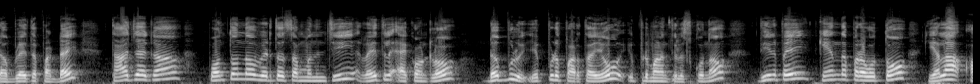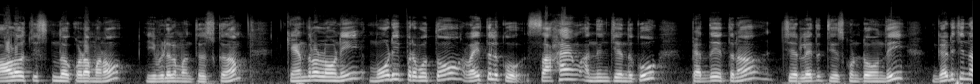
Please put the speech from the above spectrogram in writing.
డబ్బులు అయితే పడ్డాయి. తాజాగా పంతొమ్మిదవ విడతకు సంబంధించి రైతుల అకౌంట్లో డబ్బులు ఎప్పుడు పడతాయో ఇప్పుడు మనం తెలుసుకుందాం. దీనిపై కేంద్ర ప్రభుత్వం ఎలా ఆలోచిస్తుందో కూడా మనం ఈ వీడియోలో మనం తెలుసుకుందాం. కేంద్రంలోని మోడీ ప్రభుత్వం రైతులకు సహాయం అందించేందుకు పెద్ద ఎత్తున చర్యలు అయితే తీసుకుంటూ ఉంది గడిచిన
